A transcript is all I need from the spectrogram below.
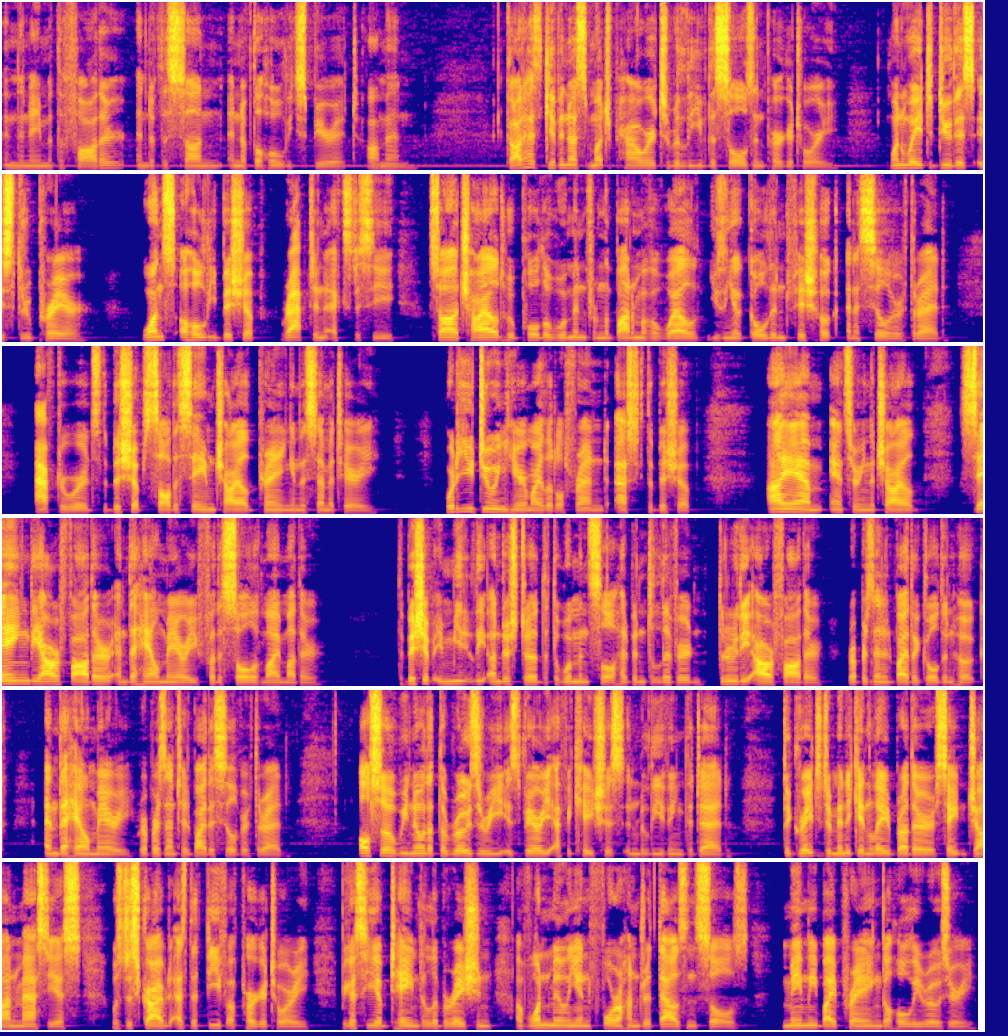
In the name of the Father, and of the Son, and of the Holy Spirit. Amen. God has given us much power to relieve the souls in purgatory. One way to do this is through prayer. Once a holy bishop, wrapped in ecstasy, saw a child who pulled a woman from the bottom of a well using a golden fish hook and a silver thread. Afterwards, the bishop saw the same child praying in the cemetery. What are you doing here, my little friend? asked the bishop. I am, answering the child, saying the Our Father and the Hail Mary for the soul of my mother. The bishop immediately understood that the woman's soul had been delivered through the Our Father, represented by the golden hook, and the Hail Mary, represented by the silver thread. Also, we know that the rosary is very efficacious in relieving the dead. The great Dominican lay brother St. John Macias was described as the thief of purgatory because he obtained the liberation of 1,400,000 souls, mainly by praying the Holy Rosary.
